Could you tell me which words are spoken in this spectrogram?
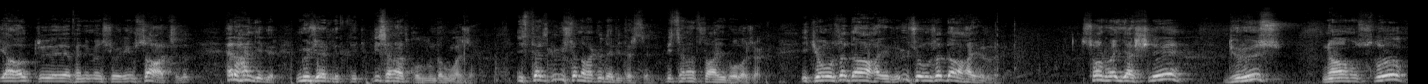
yahut e, efendime söyleyeyim saatçılık, herhangi bir mücellitlik bir sanat kolunda bulunacak. İsterse üç tane fakülte bitirsin. Bir sanat sahibi olacak. İki olursa daha hayırlı, üç olursa daha hayırlı. Sonra yaşlı, dürüst, namuslu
